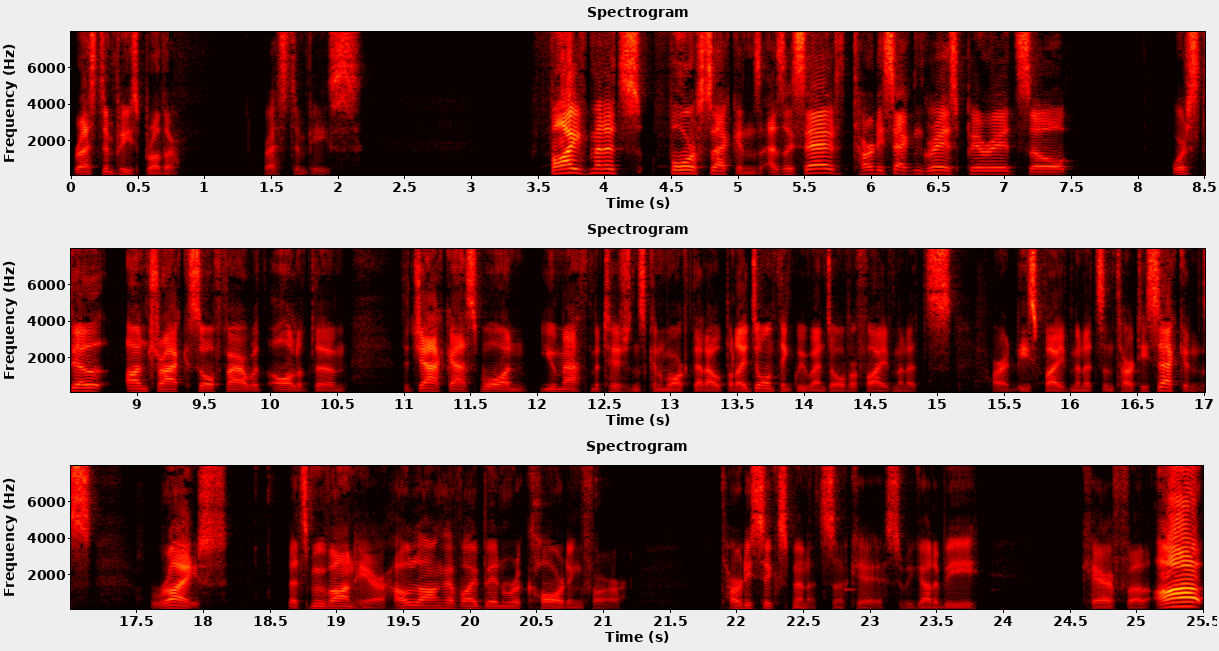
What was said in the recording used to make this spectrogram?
Rest in peace, brother. Rest in peace. Five minutes, four seconds. As I said, 30 second grace period, so we're still on track so far with all of them. The Jackass one, you mathematicians can work that out, but I don't think we went over five minutes, or at least five minutes and 30 seconds. Right, let's move on here. How long have I been recording for? 36 minutes. Okay, so we gotta be careful. Oh,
